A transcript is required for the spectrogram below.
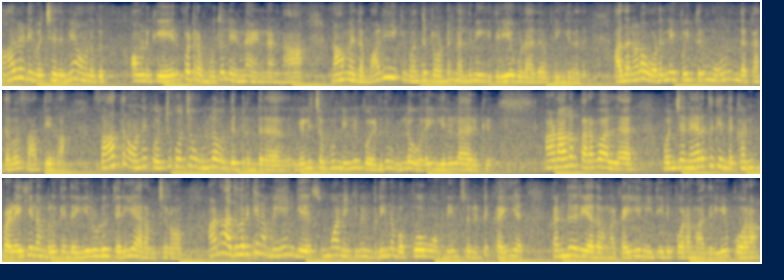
காலடி வச்சதுமே அவனுக்கு அவனுக்கு ஏற்படுற முதல் என்ன என்னன்னா நாம் இந்த மாளிகைக்கு வந்துட்டோன்ட்டு நந்தினிக்கு தெரியக்கூடாது அப்படிங்கிறது. அதனால உடனே போய் திரும்பவும் இந்த கதவை சாத்திடுறான். சாத்தின உடனே கொஞ்சம் கொஞ்சம் உள்ளே வந்துட்டு இருந்த வெளிச்சமும் நின்று போயிடுது. உள்ள ஒரே இருளாக இருக்குது ஆனாலும் பரவாயில்ல. கொஞ்ச நேரத்துக்கு இந்த கண் பழகி நம்மளுக்கு இந்த இருளும் தெரிய ஆரம்பிச்சிடும் ஆனால் அது வரைக்கும் நம்ம ஏன் இங்கே சும்மா நிற்கணும் இப்படி நம்ம போவோம் அப்படின்னு சொல்லிட்டு கையை கண்டு தெரியாதவங்க கையை நீட்டிட்டு போகிற மாதிரியே போகிறான்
